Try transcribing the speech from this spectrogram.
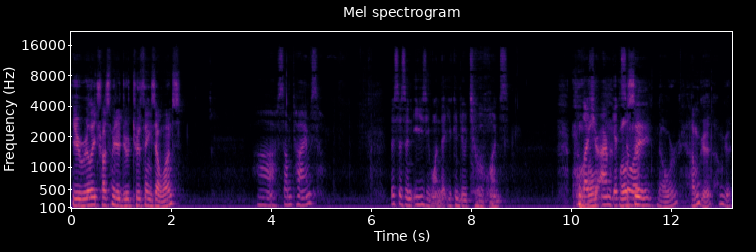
You really trust me to do two things at once? Uh, sometimes. This is an easy one that you can do two at once. Unless well, your arm gets we'll sore. We'll see. No, I'm good. I'm good.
